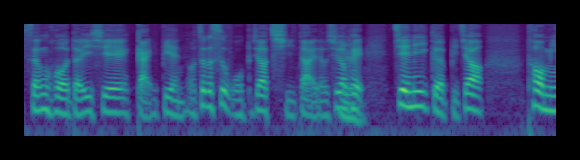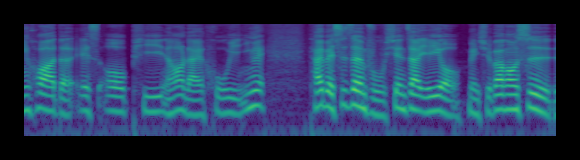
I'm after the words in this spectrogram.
生活的一些改变。我、这个是我比较期待的，我希望可以建立一个比较透明化的 SOP，然后来呼应，因为台北市政府现在也有美学办公室，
